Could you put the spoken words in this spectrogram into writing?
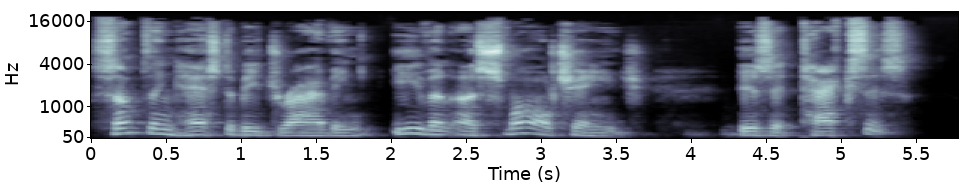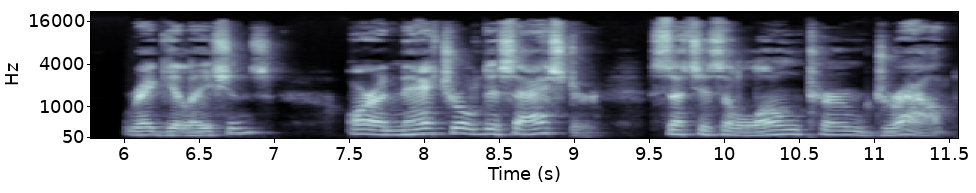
Something has to be driving even a small change. Is it taxes, regulations, or a natural disaster such as a long term drought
